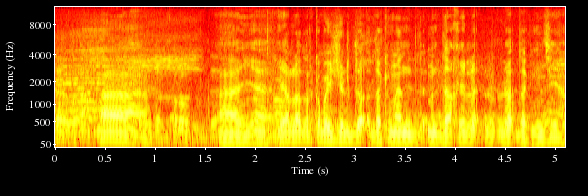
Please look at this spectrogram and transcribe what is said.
دابا. آه. دابا. ها هي يلا درك الد- داك من الداخل داك مزيان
